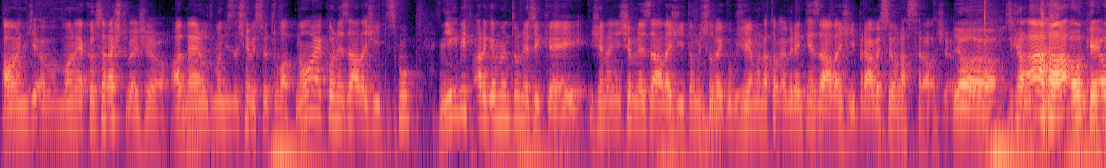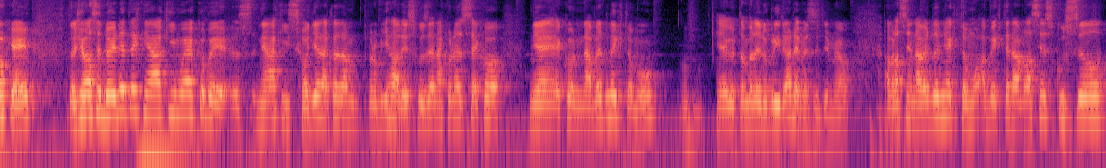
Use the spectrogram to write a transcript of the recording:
A on, on jako se naštve, že jo? A najednou on ti začne vysvětlovat, no jako nezáleží, ty jsi mu nikdy v argumentu neříkej, že na něčem nezáleží tomu člověku, že mu na tom evidentně záleží, právě si ho nasral, že jo? Jo, jo. Říkal, aha, ok, ok. Takže vlastně dojdete k nějakému, jakoby, nějaký schodě, takhle tam probíhala diskuze, nakonec jako mě jako navedli k tomu, jako to byly dobrý rady mezi tím, jo. A vlastně navedli mě k tomu, abych teda vlastně zkusil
